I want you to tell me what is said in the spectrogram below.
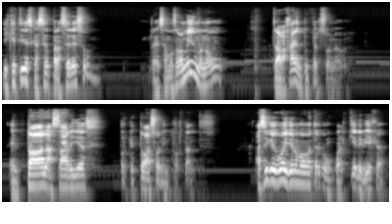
¿Y qué tienes que hacer para hacer eso? Regresamos a lo mismo, ¿no, güey? Trabajar en tu persona, güey. En todas las áreas, porque todas son importantes. Así que, güey, yo no me voy a meter con cualquier vieja.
